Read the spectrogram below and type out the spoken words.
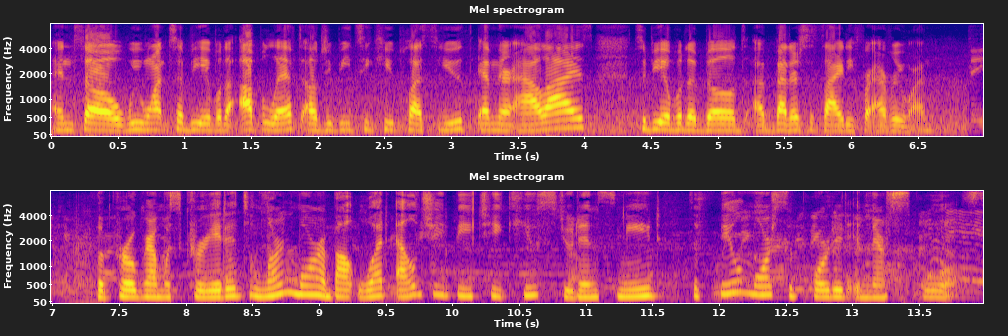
And so we want to be able to uplift LGBTQ plus youth and their allies to be able to build a better society for everyone. The program was created to learn more about what LGBTQ students need to feel more supported in their schools.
